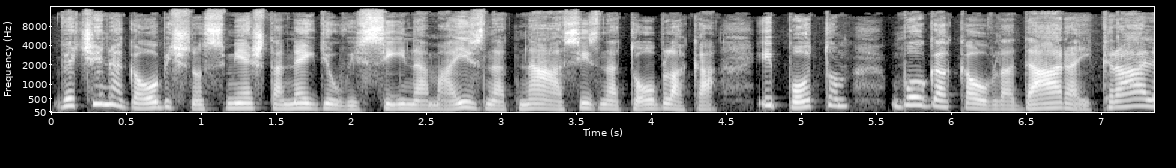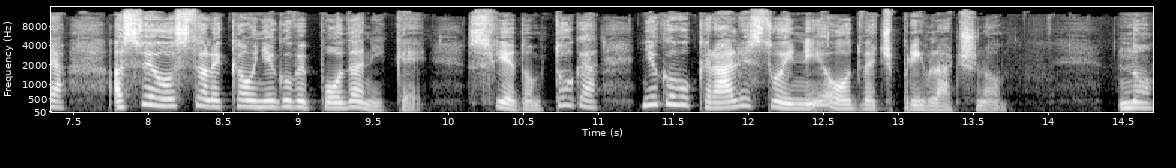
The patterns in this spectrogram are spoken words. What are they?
Većina ga obično smješta negdje u visinama, iznad nas, iznad oblaka i potom Boga kao vladara i kralja, a sve ostale kao njegove podanike. Slijedom toga njegovo kraljestvo i nije odveć privlačno. No,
